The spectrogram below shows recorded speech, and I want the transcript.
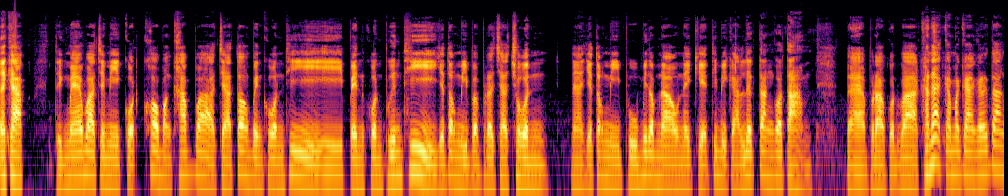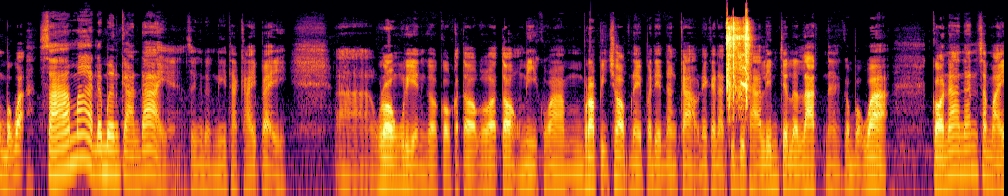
นะครับ ถึงแม้ว่าจะมีกฎข้อบังคับว่าจะต้องเป็นคนที่เป็นคนพื้นที่จะต้องมีบัตรประชาชนนะจะต้องมีภูมิลำเนาในเขตที่มีการเลือกตั้งก็ตาม แต่ปรากฏว่าคณะกรรมการการเลือกตั้ง บอกว่าสามารถดำเนินการได้ ซึ่งเรื่องนี้ถ้าใครไปโรงเรียนก็กกตก็ต้องมีความรับผิดชอบในประเด็นดังกล่าว ในขณะที่พิธาลิมเจริญรัตน์นะก็บอกว่าก่อนหน้านั้นสมัย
